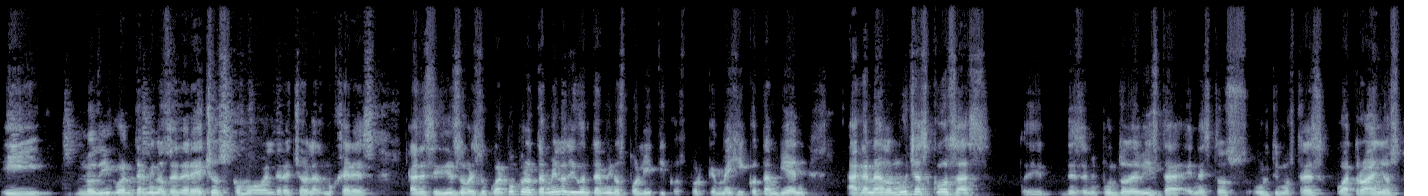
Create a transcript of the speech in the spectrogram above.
y lo digo en términos de derechos, como el derecho de las mujeres a decidir sobre su cuerpo, pero también lo digo en términos políticos, porque México también ha ganado muchas cosas eh, desde mi punto de vista en estos últimos tres, cuatro años,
